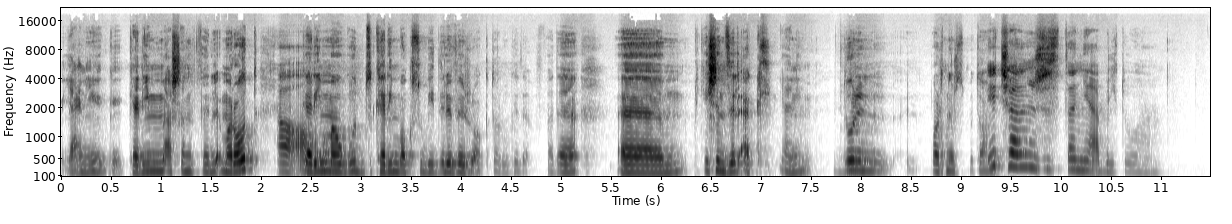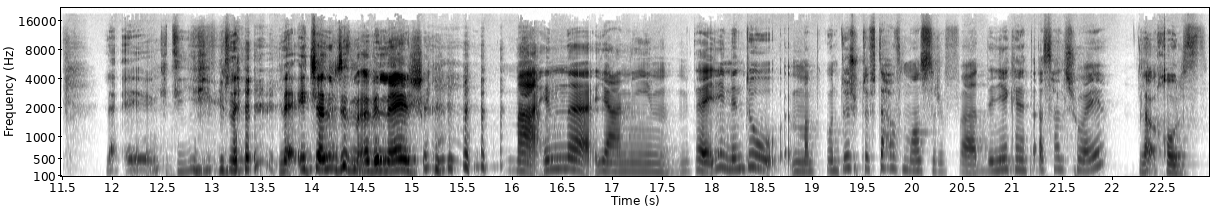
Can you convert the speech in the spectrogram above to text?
يعني كريم عشان في الإمارات. آه كريم موجود كريم بوكس وبي deliver أكتر وكده. فده applications الأكل. يعني دول ال partners بتوعنا. إيه challenges تانية قابلتوها؟ لا كتير. لا, إيه challenges ما قابلناش. مع إن يعني متهيألي إن أنتوا ما كنتوش بتفتحوا في مصر فالدنيا كانت أسهل شوية؟ لا خالص. آه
